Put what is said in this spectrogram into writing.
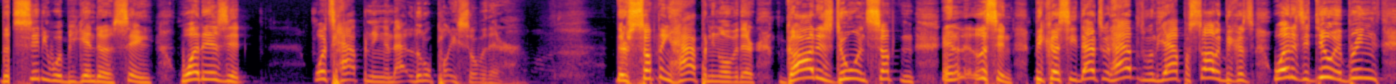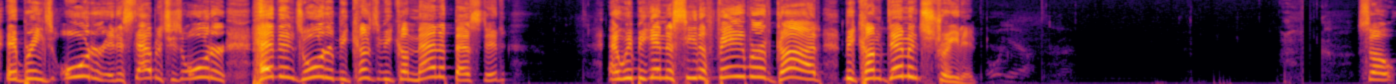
the city will begin to say, What is it? What's happening in that little place over there? There's something happening over there. God is doing something. And listen, because see, that's what happens when the apostolic, because what does it do? It brings it brings order, it establishes order. Heaven's order becomes to become manifested, and we begin to see the favor of God become demonstrated. So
